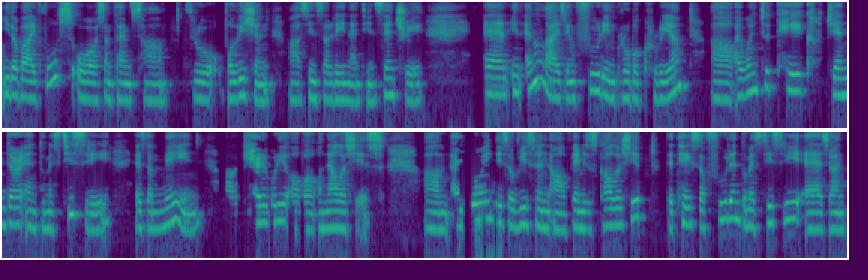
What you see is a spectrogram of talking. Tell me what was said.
either by force or sometimes um, through volition since the late 19th century. And in analyzing food in global Korea, uh, I want to take gender and domesticity as the main uh, category of uh, analysis. Um, I joined this recent uh, famous scholarship that takes food and domesticity as a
